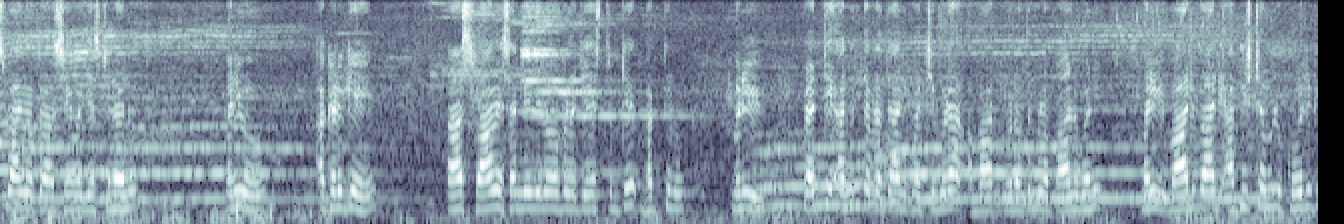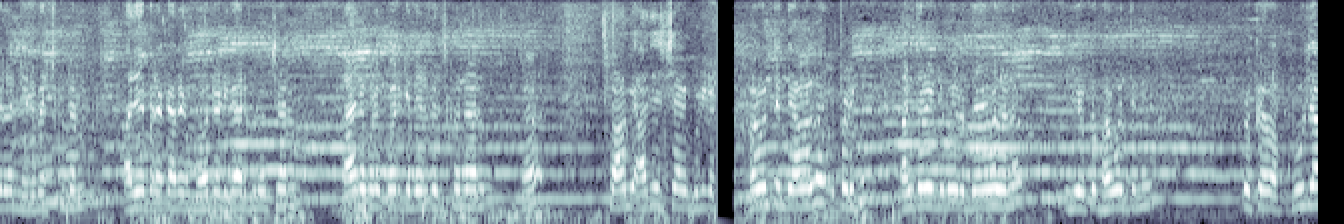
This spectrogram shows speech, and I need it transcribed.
స్వామి యొక్క సేవ చేస్తున్నాను. మరియు అక్కడికి ఆ స్వామి సన్నిధి లోపల చేస్తుంటే భక్తులు మరి ప్రతి అనంత వ్రతానికి వచ్చి కూడా వ్రతంలో పాల్గొని మరి వారి వారి అభిష్టములు కోరికలను నెరవేర్చుకున్నారు అదే ప్రకారంగా మోహన్ రెడ్డి గారు కూడా వచ్చారు. ఆయన కూడా కోరిక నెరవేర్చుకున్నారు. స్వామి ఆదేశించారు గుడి భగవంతుని దేవాలన ఇప్పటికి అంతరెడ్డి మేడం దయ వలన ఈ యొక్క భగవంతుని యొక్క పూజా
